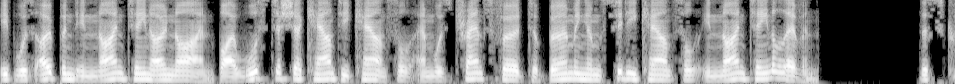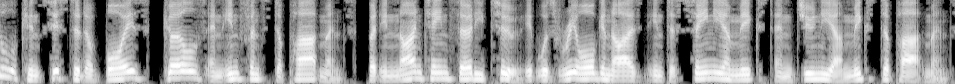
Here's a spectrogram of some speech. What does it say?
It was opened in 1909 by Worcestershire County Council and was transferred to Birmingham City Council in 1911. The school consisted of boys, girls and infants departments, but in 1932 it was reorganized into senior mixed and junior mixed departments.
